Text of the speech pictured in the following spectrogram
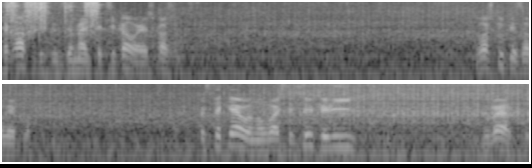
Така собі тут земелька цікава, я ж кажу. Два штуки залипло. Ось таке воно, бачите, цей пирій зверху.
